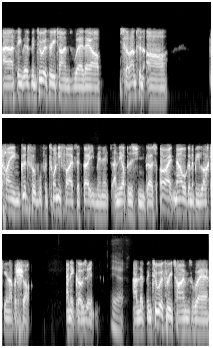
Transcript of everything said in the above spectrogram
And I think there have been two or three times where they are Southampton are playing good football for 25 to 30 minutes, and the opposition goes, "All right, now we're going to be lucky and have a shot," and it goes in. Yeah. And there've been two or three times where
